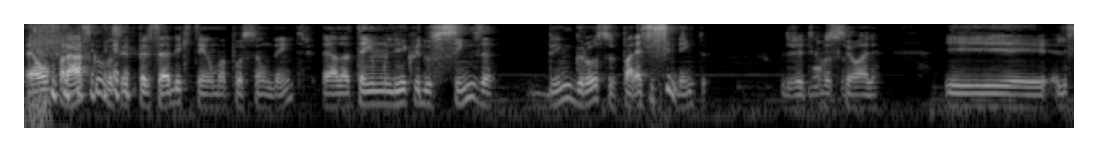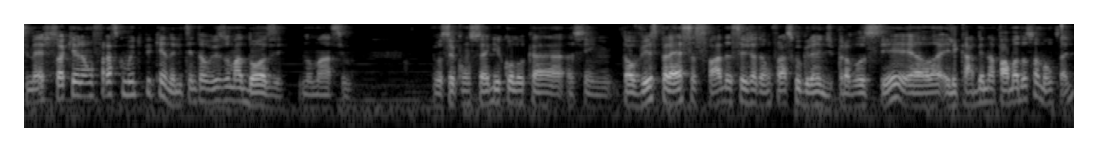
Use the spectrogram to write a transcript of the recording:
É um frasco, você percebe que tem uma poção dentro. Ela tem um líquido cinza, bem grosso, parece cimento. Do jeito que Nossa. você olha. E ele se mexe, só que ele é um frasco muito pequeno, ele tem talvez uma dose no máximo. Você consegue colocar, assim, talvez pra essas fadas seja até um frasco grande. Pra você, ela, ele cabe na palma da sua mão, sabe?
